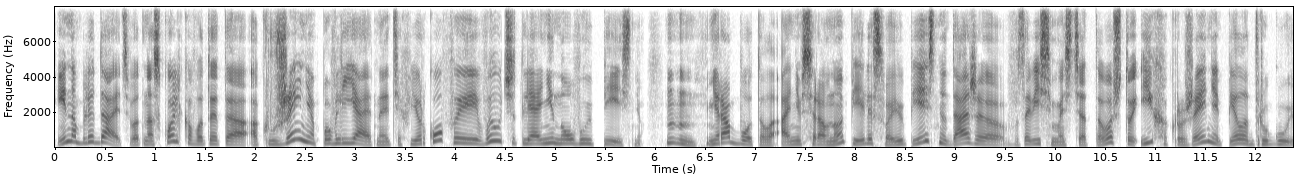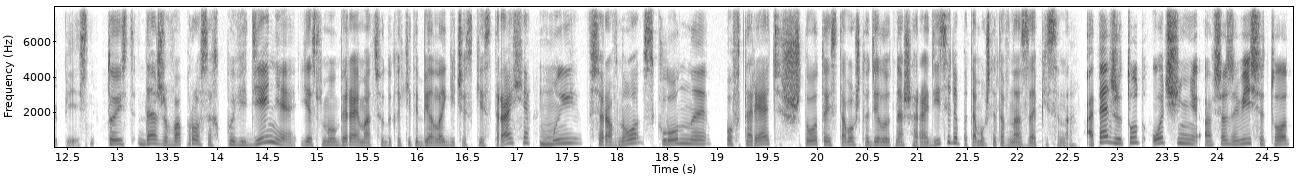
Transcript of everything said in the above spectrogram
и наблюдать, вот насколько вот это окружение повлияет на этих вьюрков и выучат ли они новую песню. М-м, не работало. Они все равно пели свою песню, даже в зависимости от того, что их окружение пело другую песню. То есть даже в вопросах поведения, если мы убираем отсюда какие-то биологические страхи, мы все равно склонны повторять что-то из того, что делают наши родители, потому что это в нас записано. Опять же, тут очень э, все зависит от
